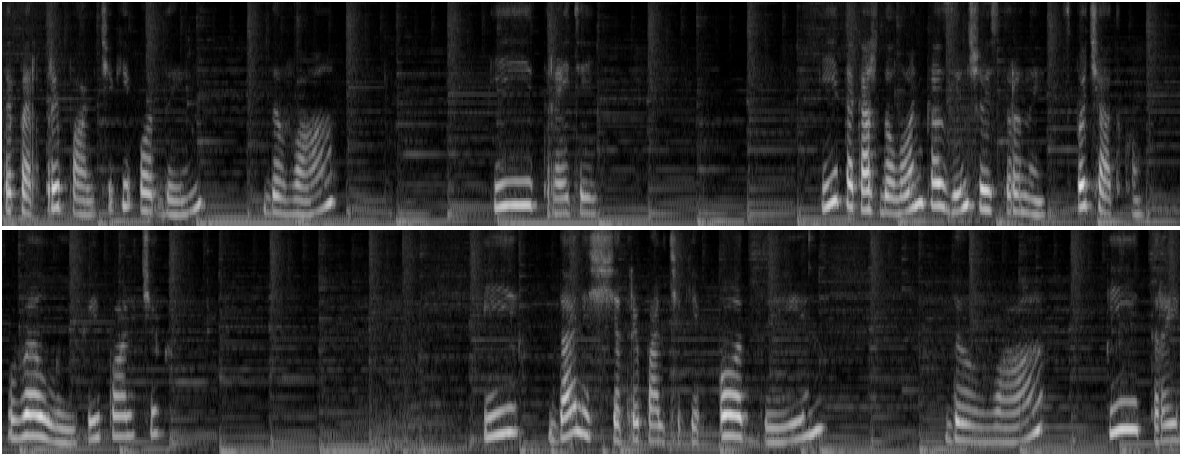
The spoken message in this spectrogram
Тепер три пальчики. Один, два і третій. І така ж долонька з іншої сторони. Спочатку великий пальчик. І далі ще три пальчики. Один, два і три.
